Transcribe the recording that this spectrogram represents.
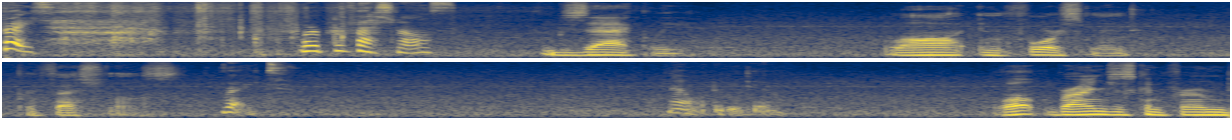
Right. We're professionals. Exactly. Law enforcement professionals. Right. Now what do we do? Well, Brian just confirmed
